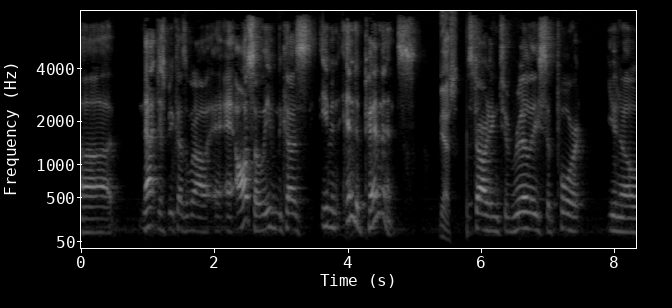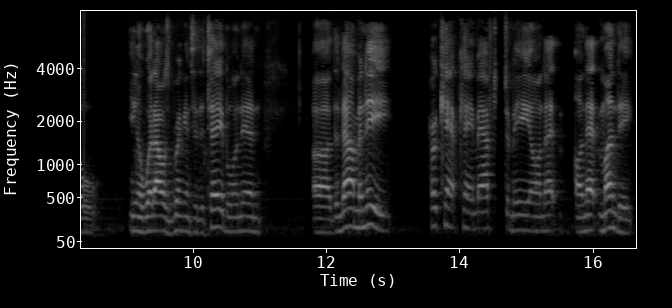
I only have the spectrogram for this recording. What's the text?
Uh, not just because of what I, and also even because even independents yes starting to really support you know you know what I was bringing to the table and then uh, the nominee her camp came after me on that on that Monday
